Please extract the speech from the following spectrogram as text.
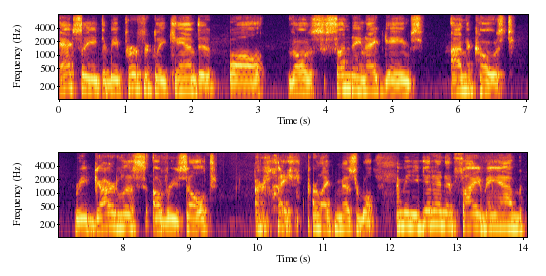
Actually, to be perfectly candid, Paul, those Sunday night games on the coast, regardless of result, are like are like miserable. I mean, you get in at 5 a.m.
